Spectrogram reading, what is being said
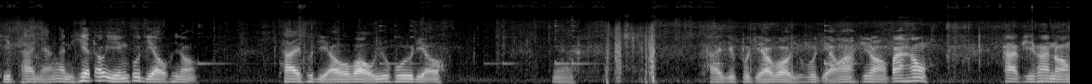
คลิปถ่ายหยังอันเฮ็ดเอาเองผู้เดียวพี่น้องถ่ายผู้เดียวเว้าอยู่ผู้เดียวเนี่ยถ่ายอยู่ผู้เดียวเว้าอยู่ผู้เดียวอะพี่น้องป้าเฮาาพี่พาน้อง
